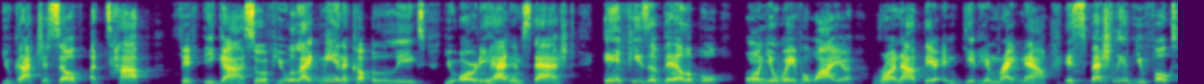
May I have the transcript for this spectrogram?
You got yourself a top 50 guy. So if you were like me in a couple of leagues, you already had him stashed. If he's available on your waiver wire, run out there and get him right now. Especially if you folks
